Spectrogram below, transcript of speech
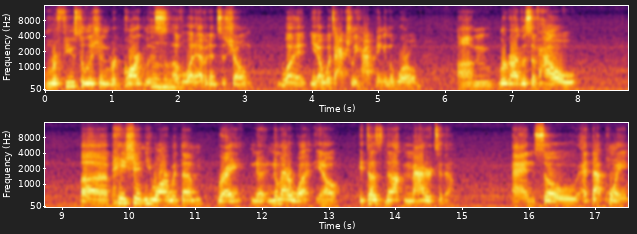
refuse to listen regardless of what evidence is shown, what you know what's actually happening in the world, um, regardless of how uh, patient you are with them, right? No, no matter what, you know, it does not matter to them. And so at that point,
